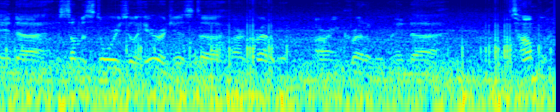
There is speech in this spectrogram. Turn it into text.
And uh, some of the stories you'll hear are just uh, are incredible, are incredible, and uh, it's humbling.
